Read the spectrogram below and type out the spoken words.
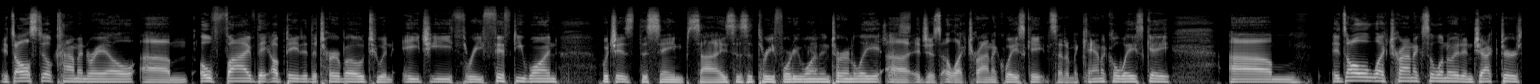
It's all still common rail. Um, 05 they updated the turbo to an HE 351, which is the same size as a 341 internally. uh, it's just electronic wastegate instead of mechanical wastegate. Um, it's all electronic solenoid injectors.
